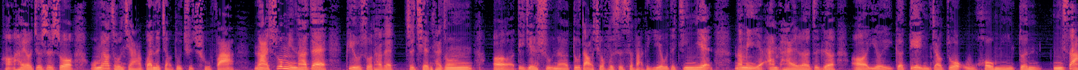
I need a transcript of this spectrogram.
好，还有就是说，我们要从检察官的角度去出发，那说明他在，譬如说他在之前台中呃地检署呢督导修复式司法的业务的经验，那么也安排了这个呃有一个电影叫做《午后弥敦弥撒》。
